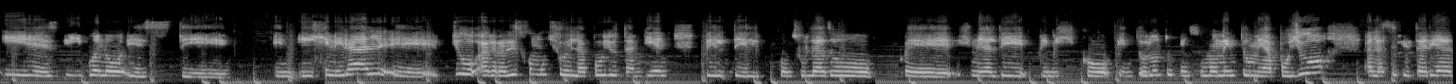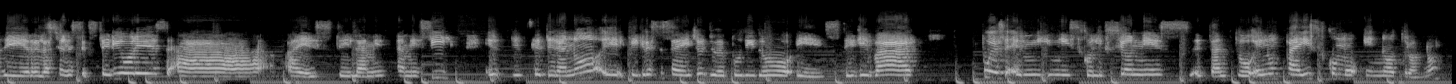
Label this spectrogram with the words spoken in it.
y, es, y bueno, este... En, en general, eh, yo agradezco mucho el apoyo también del, del consulado eh, general de, México en Toronto, que en su momento me apoyó, a la Secretaría de Relaciones Exteriores, a, este, la, a MESI, etcétera, ¿no? Eh, que gracias a ellos yo he podido este, llevar pues mis colecciones eh, tanto en un país como en otro, ¿no?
